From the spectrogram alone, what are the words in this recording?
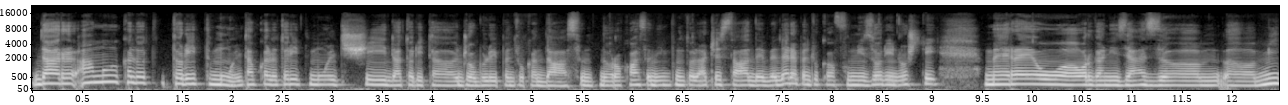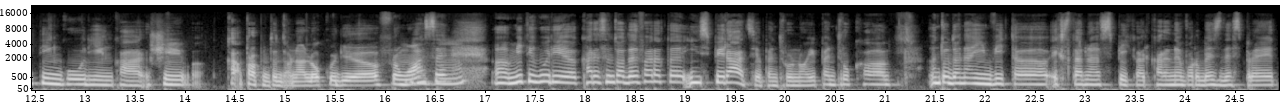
dar am călătorit mult, am călătorit mult și datorită datorită jobului, pentru că da, sunt norocoasă din punctul acesta de vedere, pentru că furnizorii noștri mereu uh, organizează uh, meeting-uri în care, și ca aproape întotdeauna locuri uh, frumoase, uh-huh. meetinguri care sunt o adevărată inspirație pentru noi, pentru că întotdeauna invită external speaker care ne vorbesc despre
